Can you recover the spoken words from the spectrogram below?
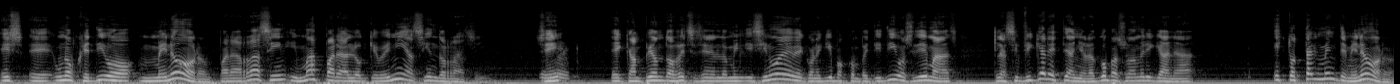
es eh, un objetivo menor para Racing y más para lo que venía haciendo Racing. ¿sí? Eh, campeón dos veces en el 2019 con equipos competitivos y demás. Clasificar este año a la Copa Sudamericana es totalmente menor.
